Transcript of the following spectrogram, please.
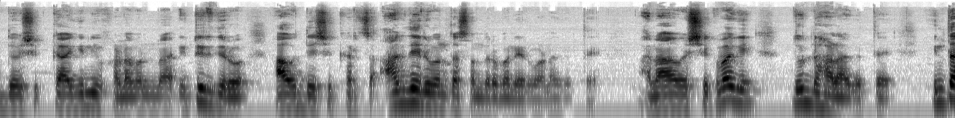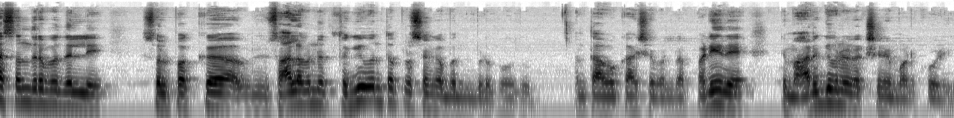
ಉದ್ದೇಶಕ್ಕಾಗಿ ನೀವು ಹಣವನ್ನು ಇಟ್ಟಿರ್ತೀರೋ, ಆ ಉದ್ದೇಶಕ್ಕೆ ಖರ್ಚು ಆಗದೇ ಇರುವಂಥ ಸಂದರ್ಭ ನಿರ್ಮಾಣ ಆಗುತ್ತೆ. ಅನಾವಶ್ಯಕವಾಗಿ ದುಡ್ಡು ಹಾಳಾಗುತ್ತೆ. ಇಂಥ ಸಂದರ್ಭದಲ್ಲಿ ಸ್ವಲ್ಪ ಕ, ಸಾಲವನ್ನು ತೆಗೆಯುವಂಥ ಪ್ರಸಂಗ ಬಂದುಬಿಡ್ಬೋದು. ಅಂಥ ಅವಕಾಶವನ್ನು ಪಡೆಯದೆ ನಿಮ್ಮ ಆರೋಗ್ಯವನ್ನು ರಕ್ಷಣೆ ಮಾಡ್ಕೊಳ್ಳಿ.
